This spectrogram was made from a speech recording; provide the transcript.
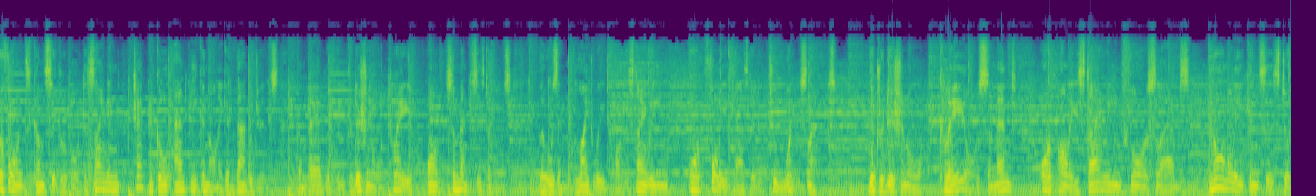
affords considerable designing, technical and economic advantages compared with the traditional clay or cement systems, those in lightweight polystyrene or fully casted two-way slabs. The traditional clay or cement or polystyrene floor slabs normally consist of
